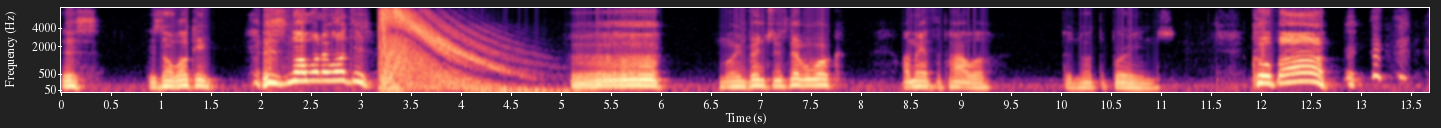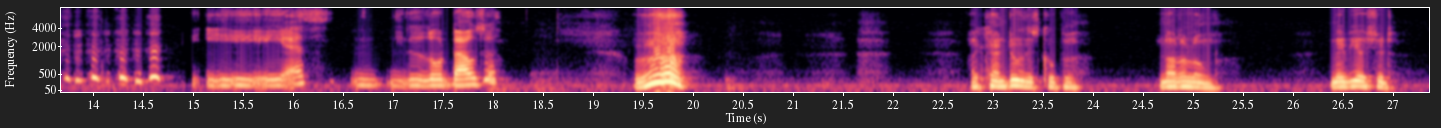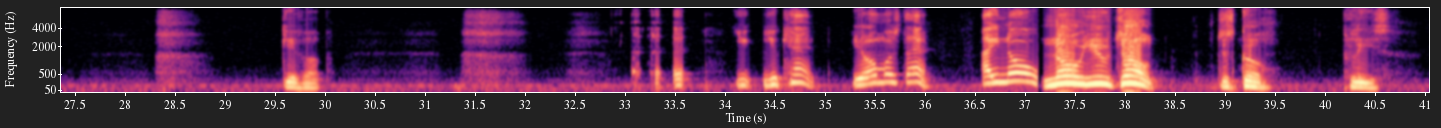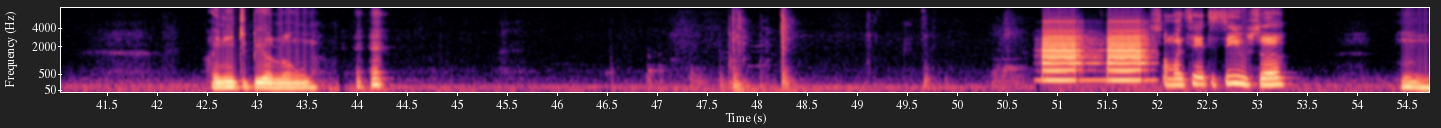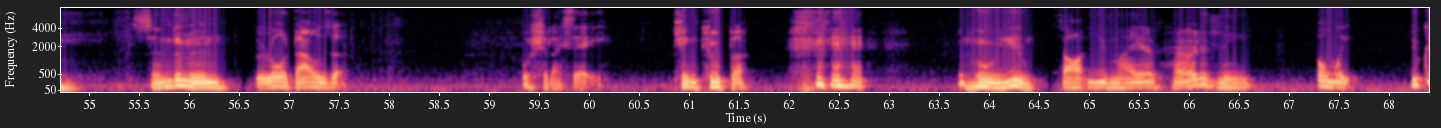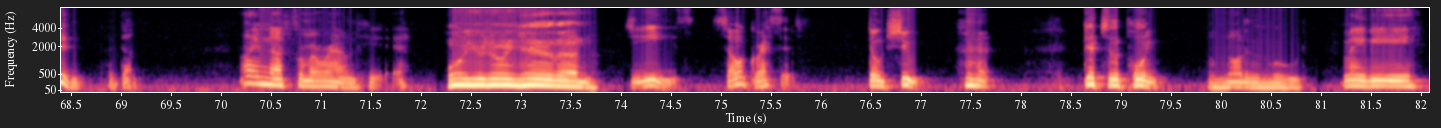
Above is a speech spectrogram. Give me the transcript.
This is not working. This is not what I wanted. My inventions never work. I may have the power, but not the brains. Cooper! Yes, Lord Bowser? I can't do this, Cooper. Not alone. Maybe I should give up. Uh, uh, you, you can't. You're almost there. I know. No, you don't! Just go. Please. I need to be alone. Someone's here to see you, sir. Hmm. Send him in. Lord Bowser. Or should I say, King Koopa. And who are you? Thought you might have heard of me. Oh, wait. You couldn't have done. I'm not from around here. What are you doing here then? Jeez, so aggressive. Don't shoot. Get to the point. I'm not in the mood. Maybe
